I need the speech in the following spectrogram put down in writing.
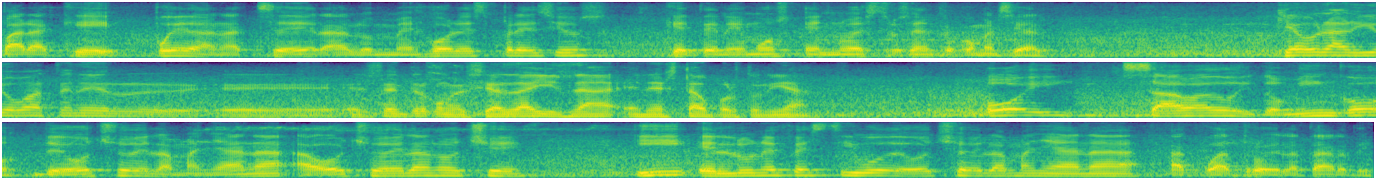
para que puedan acceder a los mejores precios que tenemos en nuestro centro comercial. ¿Qué horario va a tener eh, el centro comercial La Isla en esta oportunidad? Hoy, sábado y domingo, de 8 de la mañana a 8 de la noche y el lunes festivo de 8 de la mañana a 4 de la tarde.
